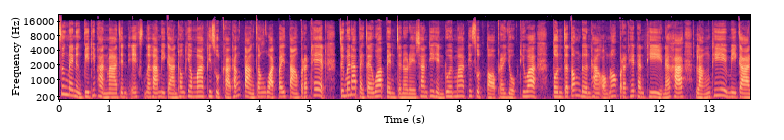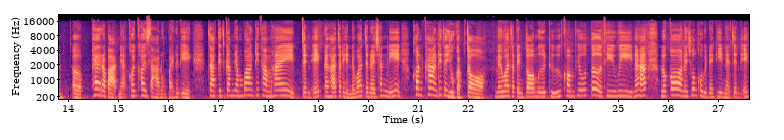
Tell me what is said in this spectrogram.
ซึ่งใน 1 ปีที่ผ่านมา Gen X นะคะมีการท่องเที่ยวมากที่สุดค่ะ ทั้งต่างจังหวัดไปต่างประเทศ จึงไม่น่าแปลกใจว่าเป็นเจเนอเรชันที่เห็นด้วยมากที่สุดต่อประโยคที่ว่าตนจะต้องเดินทางออกนอกประเทศทันทีนะคะ หลังที่มีการแพร่ระบาดเนี่ยค่อยๆซาลงไปนั่นเอง จากกิจกรรมยามว่างที่ทำให้ Gen X นะคะจะเห็นได้ว่าเจเนอเรชันนี้ค่อนข้างที่จะอยู่กับจอ ไม่ว่าจะเป็นจอมือถือคอมพิวเตอร์ทีวีนะคะแล้วก็ในช่วงโควิด -19 เนี่ย Gen X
